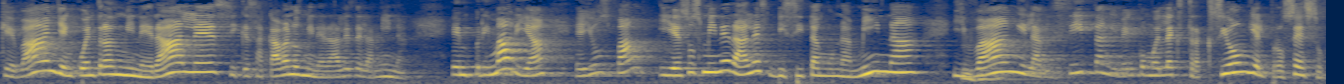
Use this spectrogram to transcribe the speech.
que van y encuentran minerales y que sacaban los minerales de la mina. En primaria, ellos van y esos minerales visitan una mina y van y la visitan y ven cómo es la extracción y el proceso.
